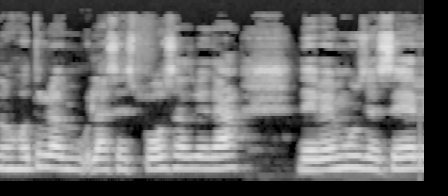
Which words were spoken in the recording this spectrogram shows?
nosotros las, esposas, ¿verdad? Debemos de ser,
